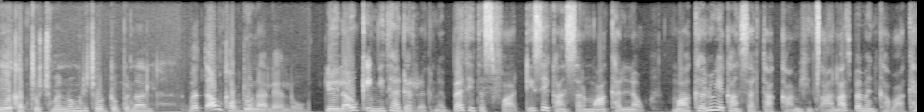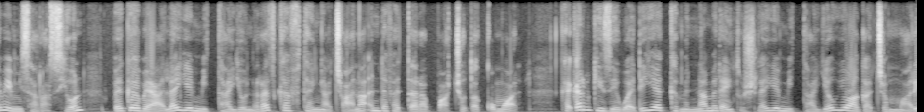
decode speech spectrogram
የከብቶች መኖም ተወዶብናል። በጣም ከብዶናል ያለው። ሌላው ቅኝት ያደረግንበት የተስፋ አዲስ የካንሰር ማዕከል ነው። ማዕከሉ የካንሰር ታካሚ ህጻናት በመንከባከብ የሚሰራ ሲሆን በገበያ ላይ የሚታየው ንረት ከፍተኛ ጫና እንደፈጠረባቸው ጠቁመዋል። ከቅርብ ጊዜ ወዲህ የሕክምና መድኃኒቶች ላይ የሚታየው የዋጋ ጭማሪ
